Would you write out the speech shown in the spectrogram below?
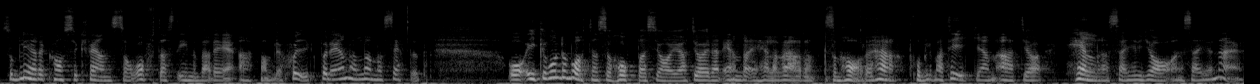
så blir det konsekvenser och oftast innebär det att man blir sjuk på det ena eller andra sättet. Och i grund och botten så hoppas jag ju att jag är den enda i hela världen som har den här problematiken, att jag hellre säger ja än säger nej.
